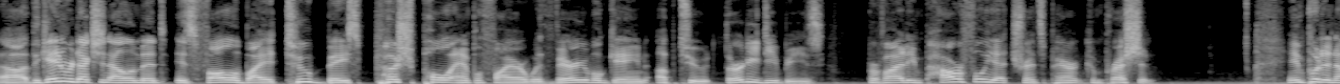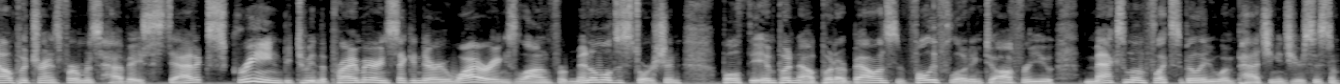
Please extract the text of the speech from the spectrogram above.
Uh, the gain reduction element is followed by a tube based push pull amplifier with variable gain up to 30 dBs providing powerful yet transparent compression. Input and output transformers have a static screen between the primary and secondary wirings, allowing for minimal distortion. Both the input and output are balanced and fully floating to offer you maximum flexibility when patching into your system.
